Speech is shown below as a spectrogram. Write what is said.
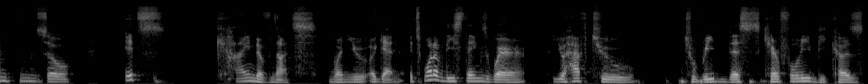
Mm-hmm. So it's kind of nuts when you again, it's one of these things where you have to to read this carefully because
